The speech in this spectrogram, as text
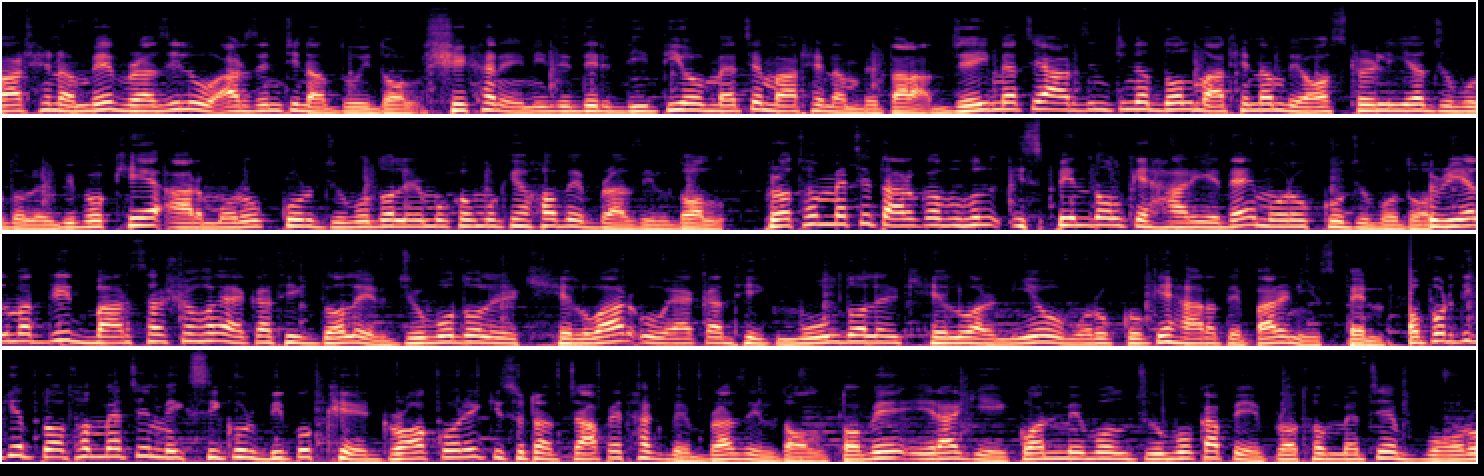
মাঠে নামবে ব্রাজিল ও আর্জেন্টিনা দুই দল। সেখানে নিজেদের দ্বিতীয় ম্যাচে মাঠে নামবে তারা। যেই ম্যাচে আর্জেন্টিনা দল মাঠে নামবে, অস্ট্রেলিয়া যুব দলের বিপক্ষে আর মরক্কোর যুব দলের মুখোমুখি হবে ব্রাজিল দল। প্রথম ম্যাচে তারকাবহুল স্পেন দলকে হারিয়ে দেয় মোরক্কো যুব দল। রিয়াল মাদ্রিদ, বার্সা সহ একাধিক দলের যুব দলের খেলোয়াড় ও একাধিক মূল দলের খেলোয়াড় নিয়েও মোরক্কোকে হারাতে পারেনি স্পেন। অপরদিকে প্রথম ম্যাচে মেক্সিকোর বিপক্ষে ড্র করে কিছুটা চাপে থাকবে ব্রাজিল দল। তবে এর আগে কনমেবল যুব কাপে প্রথম ম্যাচে বড়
